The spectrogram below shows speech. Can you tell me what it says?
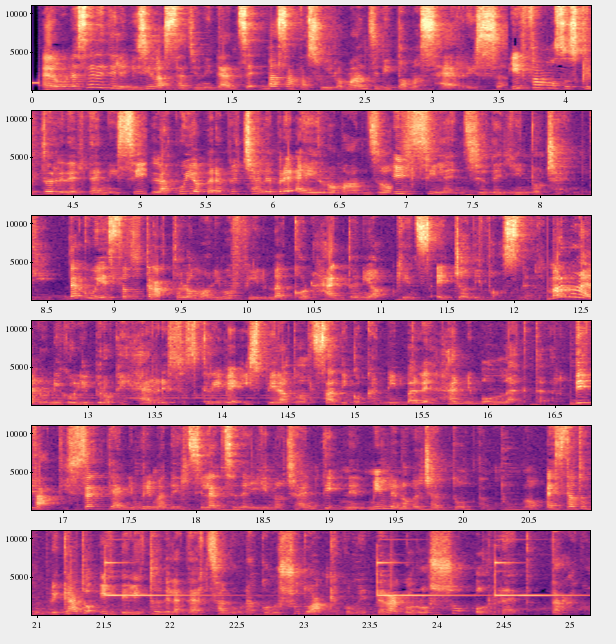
È una serie televisiva statunitense basata sui romanzi di Thomas Harris, il famoso scrittore del Tennessee, la cui opera più celebre è il romanzo Il silenzio degli innocenti, da cui è stato tratto l'omonimo film con Anthony Hopkins e Jodie Foster. Ma non è l'unico libro che Harris scrive ispirato al sadico cannibale Hannibal Lecter. Difatti, sette anni prima del Silenzio degli innocenti, nel 1981, è stato pubblicato Il delitto della terza luna, conosciuto anche come Drago Rosso o Red Dragon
